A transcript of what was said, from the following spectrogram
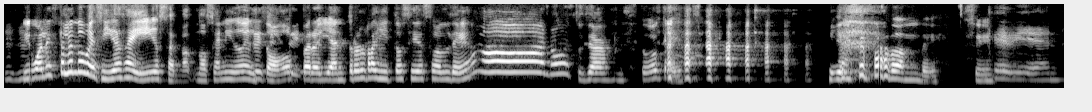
Igual están las nubecillas ahí, o sea, no, se han ido del todo, pero ya entró el rayito así de sol de, ah, no, entonces ya, estuvo ok. ya sé por dónde, sí. Qué bien.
